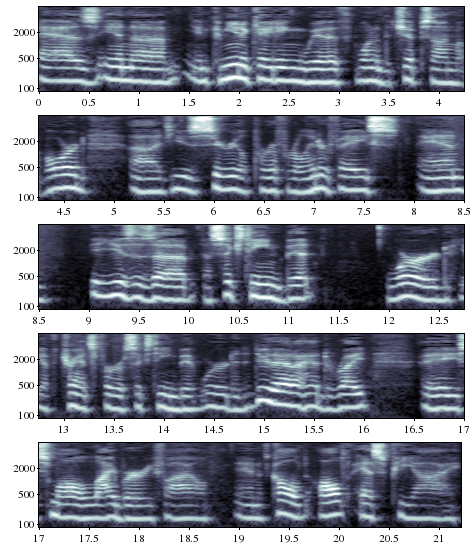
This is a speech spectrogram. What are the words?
as in, uh, in communicating with one of the chips on my board. Uh, it uses serial peripheral interface and it uses a 16-bit word. You have to transfer a 16-bit word and to do that I had to write a small library file and it's called alt SPI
